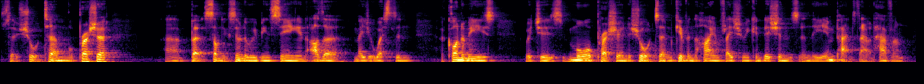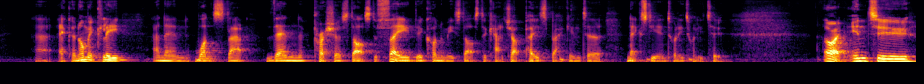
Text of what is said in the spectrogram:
So short term, more pressure, uh, but something similar we've been seeing in other major Western economies, which is more pressure in the short term given the high inflationary conditions and the impact that would have on uh, economically. And then once that then pressure starts to fade, the economy starts to catch up pace back into next year in 2022. All right, into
